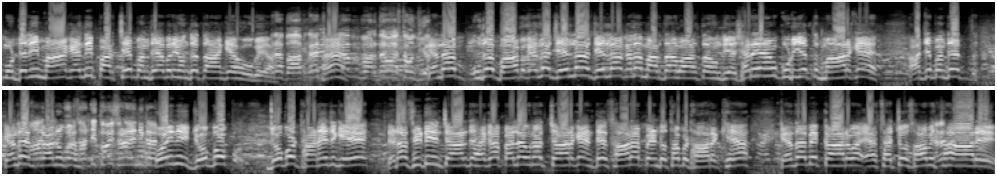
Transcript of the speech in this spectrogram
ਮੁੰਡੇ ਦੀ ਮਾਂ ਕਹਿੰਦੀ ਪਰਚੇ ਬੰਦਿਆਂ ਵਰੀ ਹੁੰਦੇ ਤਾਂ ਕਿਆ ਹੋ ਗਿਆ। ਮੇਰਾ ਬਾਪ ਕਹਿੰਦਾ ਹੈਂ? ਜਿਹੜਾ ਮਰਦਾਂ ਵਾਸਤੇ ਹੁੰਦੀ ਆ। ਕਹਿੰਦਾ ਉਹਦਾ ਬਾਪ ਕਹਿੰਦਾ ਜੇਲਾ ਜੇਲਾ ਕਹਿੰਦਾ ਮਰਦਾਂ ਵਾਸਤਾ ਹੁੰਦੀ ਆ। ਸ਼ਰੇਆਮ ਕੁੜੀ ਤੇ ਮਾਰ ਕੇ ਅੱਜ ਬੰਦੇ ਕਹਿੰਦੇ ਕਾਨੂੰ ਸਾਡੀ ਕੋਈ ਸੁਣਾਈ ਨਹੀਂ ਕੋਈ ਨਹੀਂ ਜੋਗੋ ਜੋਗੋ ਥਾਣੇ 'ਚ ਗਏ। ਜਿਹੜਾ ਸਿਟੀ ਇੰਚਾਰਜ ਹੈਗਾ ਪਹਿਲਾਂ ਉਹਨਾਂ 4 ਘੰਟੇ ਸਾਰਾ ਪਿੰਡ ਉੱਥੇ ਬਿਠਾ ਰੱਖਿਆ। ਕਹਿੰਦਾ ਵੀ ਕਾਰਵਾਈ ਐਸਐਚਓ ਸਾਹਿਬ ਇੱਥੇ ਆ ਰਹੇ।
